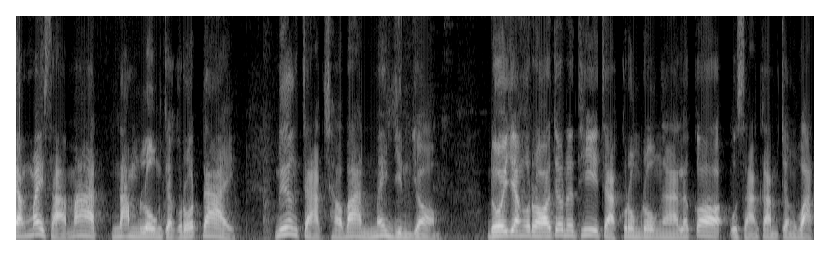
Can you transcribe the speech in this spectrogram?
ยังไม่สามารถนำลงจากรถได้ เนื่องจากชาวบ้านไม่ยินยอม โดยยังรอเจ้าหน้าที่จากกรมโรงงาน แล้วก็อุตสาหกรรมจังหวัด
